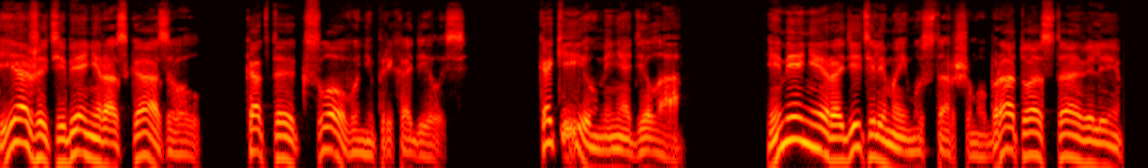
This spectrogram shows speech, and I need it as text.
Я же тебе не рассказывал, как-то к слову не приходилось. Какие у меня дела? Имение родители моему старшему брату оставили.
